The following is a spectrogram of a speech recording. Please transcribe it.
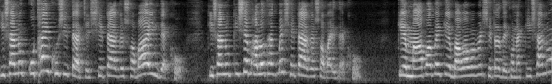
কিষাণু কোথায় খুশিতে আছে সেটা আগে সবাই দেখো। কিষাণু কিসে ভালো থাকবে সেটা আগে সবাই দেখো। কে মা পাবে, কে বাবা পাবে সেটা দেখো না। কিষাণু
